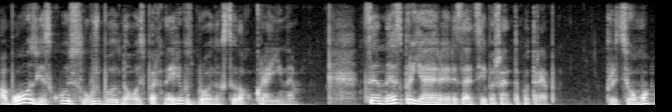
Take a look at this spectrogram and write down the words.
або у зв'язку із службою одного із партнерів у Збройних силах України. Це не сприяє реалізації бажань та потреб. При цьому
